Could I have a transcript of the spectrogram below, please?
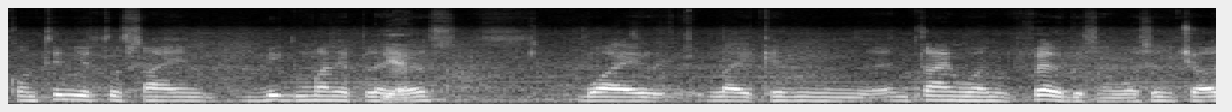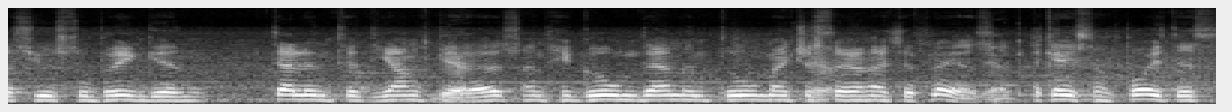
continued to sign big money players, while, like in, in time when Ferguson was in charge, he used to bring in talented young Yeah. players and he groomed them into Manchester Yeah. United players. Yeah. Like the case in point is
